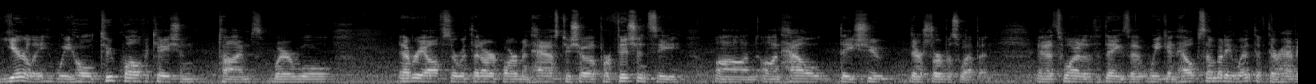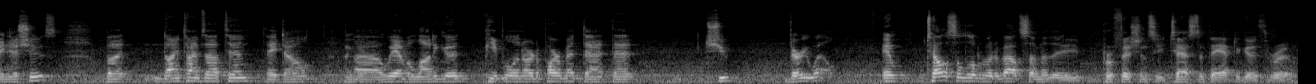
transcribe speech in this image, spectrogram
yearly we hold two qualification times where we'll every officer within our department has to show a proficiency on on how they shoot their service weapon. And that's one of the things that we can help somebody with if they're having issues. But nine times out of ten, they don't. Okay. Uh, we have a lot of good people in our department that, that shoot very well. And tell us a little bit about some of the proficiency tests that they have to go through.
